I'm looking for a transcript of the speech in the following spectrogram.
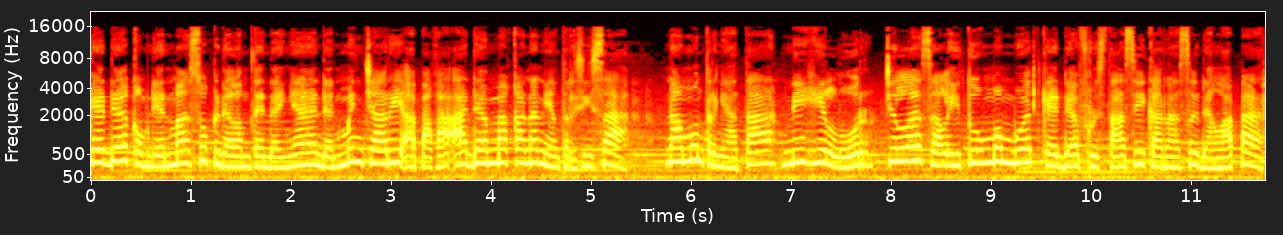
Keda kemudian masuk ke dalam tendanya dan mencari apakah ada makanan yang tersisa. Namun ternyata nihilur, jelas hal itu membuat Keda frustasi karena sedang lapar.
